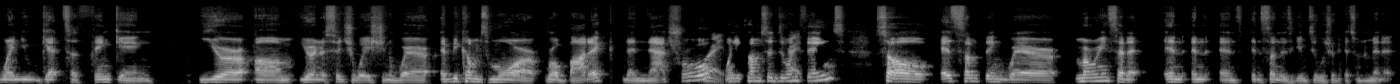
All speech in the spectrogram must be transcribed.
when you get to thinking you're um you're in a situation where it becomes more robotic than natural right. when it comes to doing right. things so it's something where marine said it in in in, in sunday's game too which we'll get to in a minute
